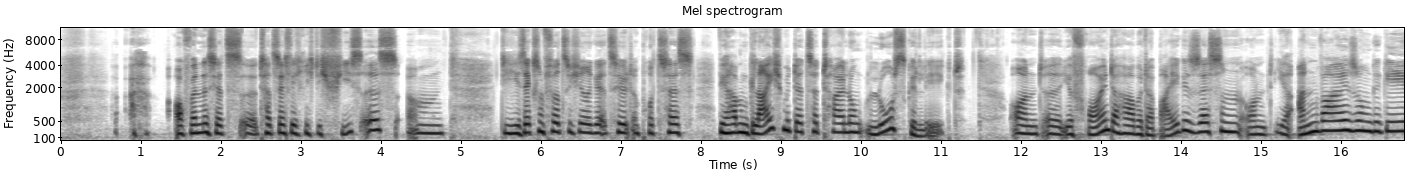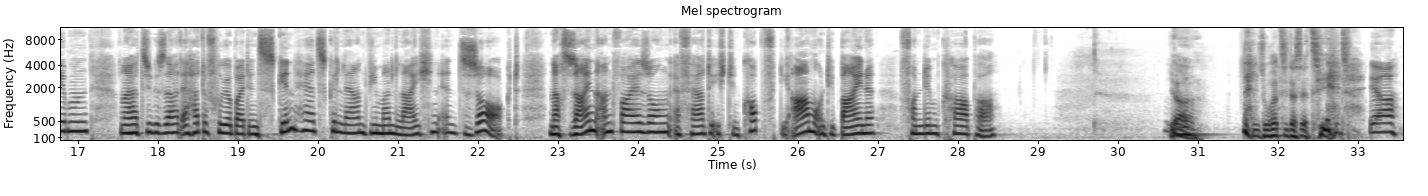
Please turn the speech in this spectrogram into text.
Auch wenn es jetzt äh, tatsächlich richtig fies ist, ähm, die 46-Jährige erzählt im Prozess, wir haben gleich mit der Zerteilung losgelegt. Und äh, ihr Freund, der habe dabei gesessen und ihr Anweisungen gegeben. Und dann hat sie gesagt, er hatte früher bei den Skinheads gelernt, wie man Leichen entsorgt. Nach seinen Anweisungen erfährte ich den Kopf, die Arme und die Beine von dem Körper. Ja, so hat sie das erzählt. ja.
